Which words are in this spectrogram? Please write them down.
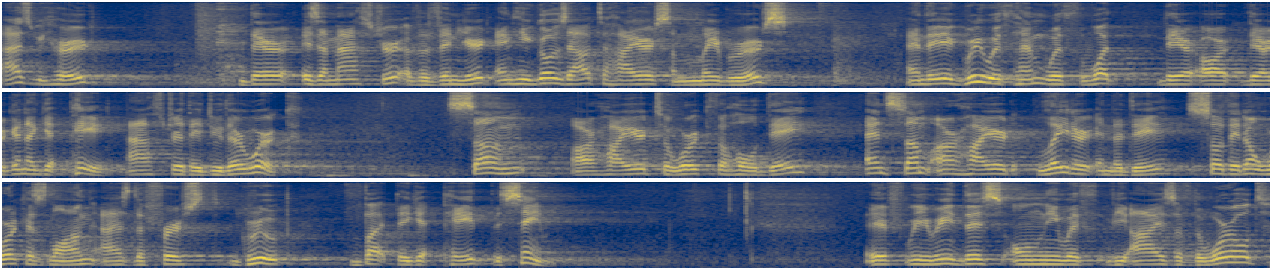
As we heard, there is a master of a vineyard, and he goes out to hire some laborers, and they agree with him with what they are, they are going to get paid after they do their work. Some are hired to work the whole day, and some are hired later in the day, so they don't work as long as the first group, but they get paid the same. If we read this only with the eyes of the world,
